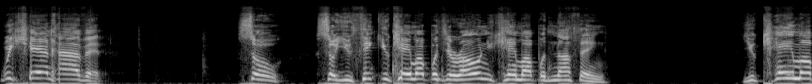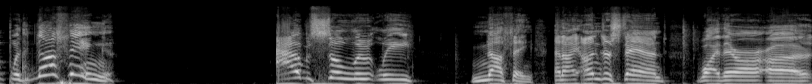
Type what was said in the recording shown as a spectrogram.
we can't have it." So, so you think you came up with your own? You came up with nothing. You came up with nothing. Absolutely nothing. And I understand why there are uh,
